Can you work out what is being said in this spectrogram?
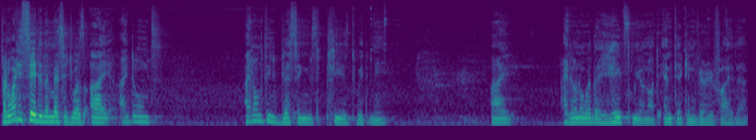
But what he said in the message was, I, I, don't, I don't think Blessing is pleased with me. I, I don't know whether he hates me or not. Anthea can verify that.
